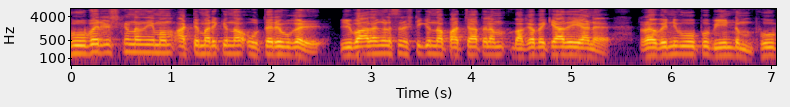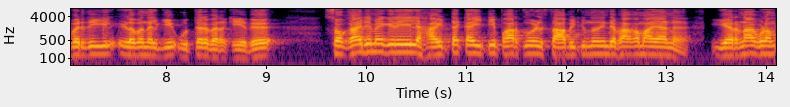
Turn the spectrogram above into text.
ഭൂപരിഷ്കരണ നിയമം അട്ടിമറിക്കുന്ന ഉത്തരവുകൾ വിവാദങ്ങൾ സൃഷ്ടിക്കുന്ന പശ്ചാത്തലം വകവയ്ക്കാതെയാണ് റവന്യൂ വകുപ്പ് വീണ്ടും ഭൂപരിധിയിൽ ഇളവ് നൽകി ഉത്തരവിറക്കിയത്. സ്വകാര്യ മേഖലയിൽ ഹൈടെക് ഐ ടി പാർക്കുകൾ സ്ഥാപിക്കുന്നതിന്റെ ഭാഗമായാണ് എറണാകുളം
